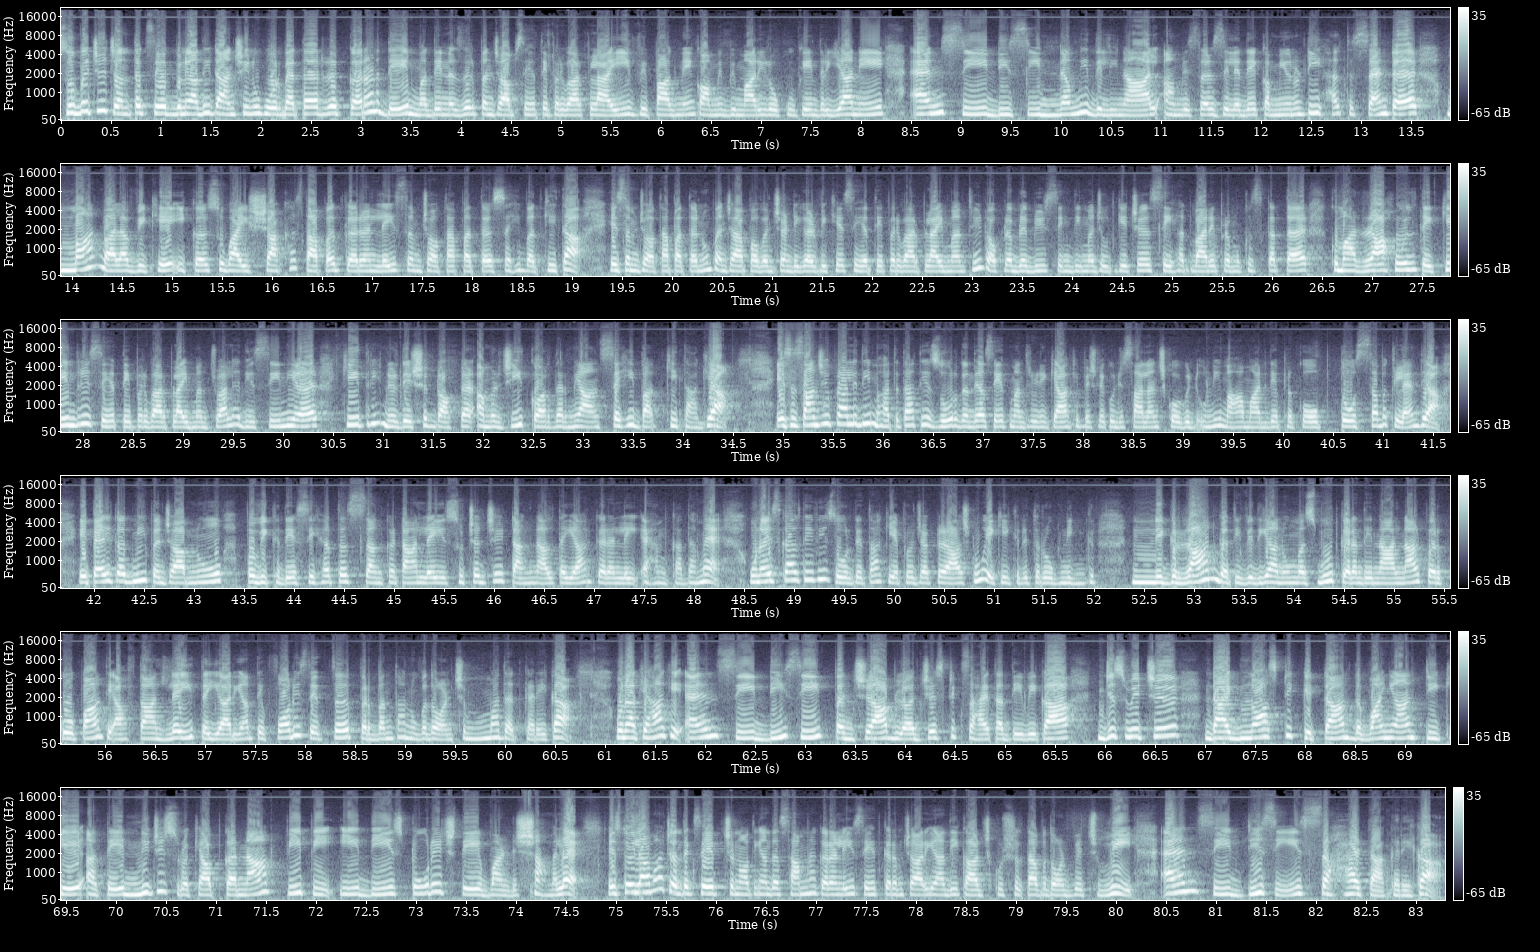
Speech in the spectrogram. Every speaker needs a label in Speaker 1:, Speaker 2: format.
Speaker 1: ਸੂਬੇ 'ਚ ਜਨਤਕ ਸਿਹਤ ਬੁਨਿਆਦੀ ਢਾਂਚੇ ਨੂੰ ਹੋਰ ਬਿਹਤਰ ਕਰਨ ਦੇ ਮੱਦੇਨਜ਼ਰ ਪੰਜਾਬ ਸਿਹਤ ਤੇ ਪਰਿਵਾਰ ਭਲਾਈ ਵਿਭਾਗ ਨੇ ਕੌਮੀ ਬਿਮਾਰੀ ਰੋਕੂ ਕੇਂਦਰ ਯਾਨੀ ਐਨਸੀਡੀਸੀ ਨਵੀਂ ਦਿੱਲੀ ਨਾਲ ਅੰਮ੍ਰਿਤਸਰ ਜ਼ਿਲ੍ਹੇ ਦੇ ਕਮਿਊਨਿਟੀ ਹੈਲਥ ਸੈਂਟਰ ਮਾਨਵਾਲਾ ਵਿਖੇ ਇੱਕ ਸੂਬਾਈ ਸ਼ਾਖਾ ਸਥਾਪਿਤ ਕਰਨ ਲਈ ਸਮਝੌਤਾ ਪੱਤਰ ਸਹੀਬੱਧ ਕੀਤਾ। ਇਸ ਸਮਝੌਤਾ ਪੱਤਰ ਨੂੰ ਪੰਜਾਬ ਭਵਨ ਚੰਡੀਗੜ੍ਹ ਵਿਖੇ ਸਿਹਤ ਤੇ ਪਰਿਵਾਰ ਭਲਾਈ ਮੰਤਰੀ ਡਾਕਟਰ ਬਲਬੀਰ ਸਿੰਘ ਦੀ ਮੌਜੂਦਗੀ 'ਚ ਸਿਹਤ ਬਾਰੇ ਪ੍ਰਮੁੱਖ ਸਕੱਤਰ ਕੁਮਾਰ ਰਾਹੁਲ ਤੇ ਕੇਂਦਰੀ ਸਿਹਤ ਤੇ ਪਰਿਵਾਰ ਭਲਾਈ ਮੰਤਰਾਲੇ ਦੀ ਸੀਨੀਅਰ ਖੇਤਰੀ ਨਿਰਦੇਸ਼ਕ ਡਾਕਟਰ ਅਮਰਜੀਤ ਕੌਰ ਦਰਮਿਆਨ ਸਹੀਬੱਧ ਕੀਤਾ ਗਿਆ। ਇਸ ਸਾਂਝੇ ਉਪਰਾਲੇ ਦੀ ਮਹੱਤਤਾ ਤੇ ਜ਼ੋਰ ਦਿੰਦਿਆਂ ਸਿਹਤ ਮੰਤਰੀ ਨੇ ਕਿਹਾ ਕਿ ਪਿਛਲੇ ਕੁਝ ਸਾਲਾਂ 'ਚ ਕੋਵਿਡ-19 ਮਹਾਮਾਰੀ ਦੇ ਪ੍ਰਕੋਪ ਤੋਂ ਸਬਕ ਲੈਂਦਿਆਂ ਇਹ ਪਹਿਲ ਕਦਮੀ ਪੰਜਾਬ ਨੂੰ ਭਵਿੱਖ ਦੇ ਸਿਹਤ ਸੰਕਟਾਂ ਲਈ ਸੁਚੱਜੇ ਢੰਗ ਨਾਲ ਤਿਆਰ ਕਰਨ ਲਈ ਅਹਿਮ ਕਦਮ ਹੈ। ਉਹਨਾਂ ਇਸ ਗੱਲ ਤੇ ਵੀ ਜ਼ੋਰ ਦਿੱਤਾ ਕਿ ਇਹ ਪ੍ਰੋਜੈਕਟ ਰਾਜ ਨੂੰ ਏਕੀਕ੍ਰਿਤ ਰੋਗ ਨਿਗਰਾਨ ਗਤੀਵਿਧੀਆਂ ਨੂੰ ਮਜ਼ਬੂਤ ਕਰਨ ਦੇ ਨਾਲ-ਨਾਲ ਪ੍ਰਕੋਪਾਂ ਤੇ ਆਫਤਾਂ ਲਈ ਤਿਆਰੀਆਂ ਤੇ ਫੌਰੀ ਸਿਹਤ ਪ੍ਰਬੰਧਾਂ ਨੂੰ ਵਧਾਉਣ 'ਚ ਮਦਦ ਕਰੇਗਾ। ਉਹਨਾਂ ਕਿਹਾ ਕਿ ਐਨਸੀਡੀਸੀ ਪੰਜਾਬ ਲੌਜਿਸਟਿਕ ਸਹਾਇਤਾ ਦੇਵੇਗਾ, ਜਿਸ ਵਿੱਚ ਡਾਇਗਨੋਸਟਿਕ ਕਿੱਟਾਂ, ਦਵਾਈਆਂ, ਟੀਕੇ ਅਤੇ ਨਿੱਜੀ ਸੁਰੱਖਿਆ ਉਪਕਰਨਾਂ ਪੀਪੀਈ ਦੀ ਸਟੋਰੇਜ ਤੇ ਵੰਡ ਸ਼ਾਮਲ ਹੈ। ਇਸ ਤੋਂ ਇਲਾਵਾ ਜਨਤਕ ਸਿਹਤ ਚੁਣੌਤੀਆਂ ਦਾ ਸਾਹਮਣਾ ਕਰਨ ਲਈ ਸਿਹਤ ਕਰਮਚਾਰੀਆਂ ਦੀ ਕਾਰਜਕੁਸ਼ਲਤਾ ਵਧਾਉਣ ਵਿੱਚ ਵੀ ਐਨਸੀਡੀਸੀ ਸਹਾਇਤਾ ਕਰੇਗਾ।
